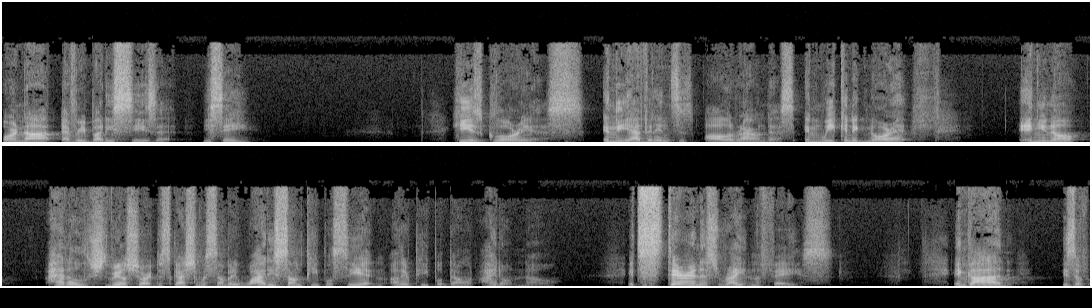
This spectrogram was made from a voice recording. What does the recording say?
or not, everybody sees it. You see? He is glorious, and the evidence is all around us, and we can ignore it. And you know, I had a real short discussion with somebody. Why do some people see it and other people don't? I don't know. It's staring us right in the face. And God is of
